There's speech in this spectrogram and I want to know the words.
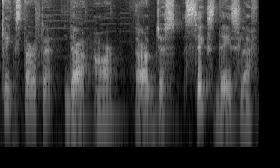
Kickstarter. There are there are just six days left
